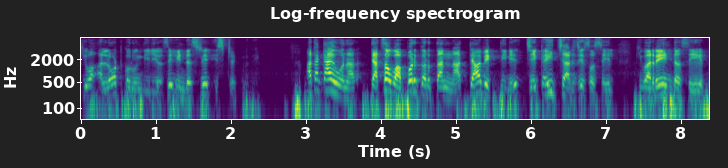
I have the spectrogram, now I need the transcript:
किंवा अलॉट करून दिली असेल इंडस्ट्रियल इस्टेटमध्ये आता काय होणार? त्याचा वापर करताना त्या व्यक्तीने जे काही चार्जेस असेल किंवा रेंट असेल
